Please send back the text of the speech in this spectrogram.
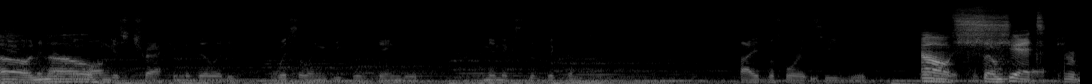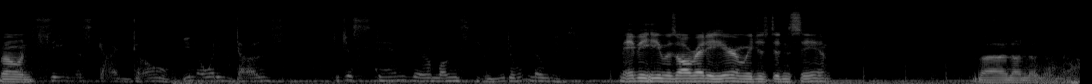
Oh It has the no. longest tracking ability. Whistling equals danger. Mimics the victim. Hide before it sees you. Oh So- shit. attack. For bone. I've seen this guy go. You know what he does? He just stands there amongst you and you don't notice. Maybe he was already here and we just didn't see him. No, no, no, no, no.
